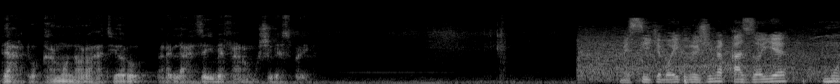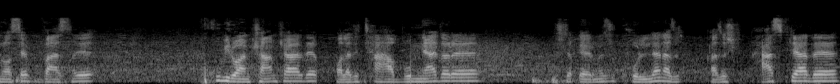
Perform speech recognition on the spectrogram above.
درد و غم و ناراحتی ها رو برای لحظه ای به فراموشی بسپاریم. مسی که با یک رژیم غذایی مناسب وزن خوبی رو هم کم کرده. حالت تحول نداره. مشت قرمز رو کلا از غذاش حذف کرده.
